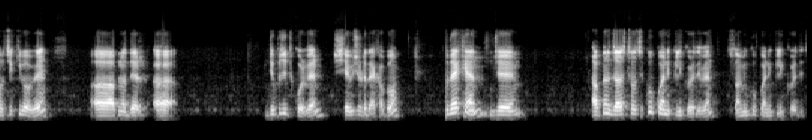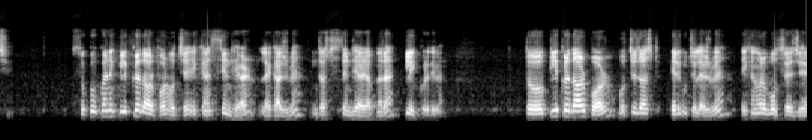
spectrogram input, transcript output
হচ্ছে কীভাবে আপনাদের ডিপোজিট করবেন, সে বিষয়টা দেখাবো। তো দেখেন যে আপনার জাস্ট হচ্ছে কুকয়েনে ক্লিক করে দিবেন। সো আমি কুকয়েনে ক্লিক করে দিচ্ছি। সো কুকয়েনে ক্লিক করে দেওয়ার পর হচ্ছে এখানে সেন্ড হেয়ার লেখা আসবে। জাস্ট সেন্ড হেয়ারে আপনারা ক্লিক করে দিবেন। তো ক্লিক করে দেওয়ার পর হচ্ছে জাস্ট এরকম চলে আসবে। এখানে ওরা বলছে যে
